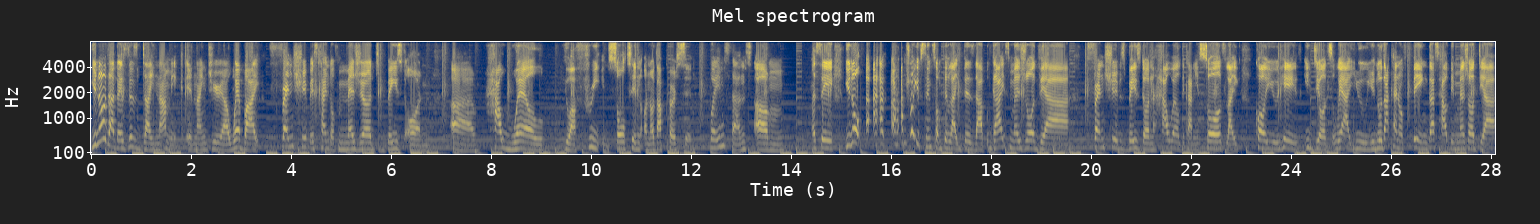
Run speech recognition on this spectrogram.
you know that there's this dynamic in Nigeria whereby friendship is kind of measured based on uh, how well you are free insulting another person. For instance, um, I say, you know, I, I, I'm sure you've seen something like this that guys measure their friendships based on how well they can insult, like call you, hey, idiots, where are you? You know, that kind of thing. That's how they measure their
